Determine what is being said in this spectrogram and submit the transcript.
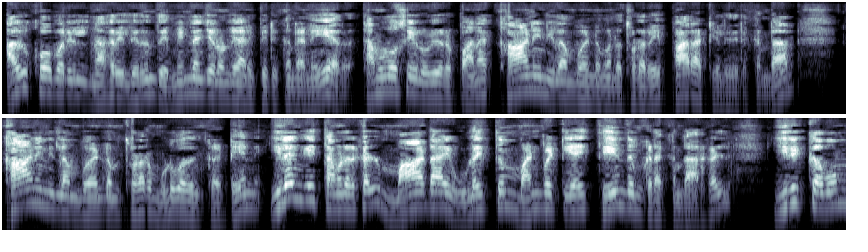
அல் கோபரில் நகரில் இருந்து மின்னஞ்சல் ஒன்றை அனுப்பியிருக்கின்ற நேயர் தமிழோசையில் ஒளிபரப்பான காணி நிலம் வேண்டும் என்ற தொடரை பாராட்டி எழுதியிருக்கின்றார். காணி நிலம் வேண்டும் தொடர் முழுவதும் கேட்டேன். இலங்கை தமிழர்கள் மாடாய் உழைத்தும் கட்டியாய் தேர்ந்தும் கிடக்கின்றார்கள். இருக்கவும்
